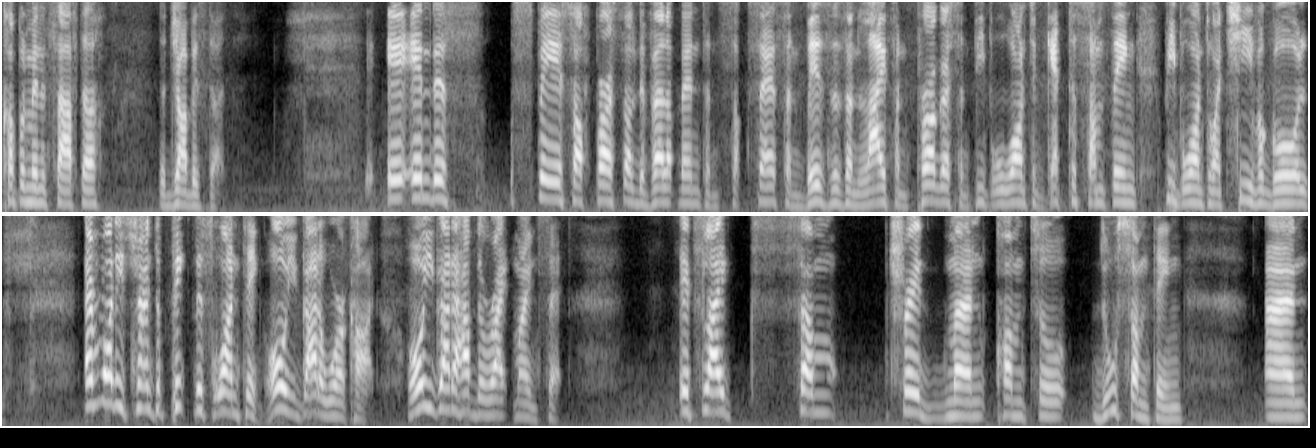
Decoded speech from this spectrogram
Couple minutes after, the job is done. In this space of personal development and success and business and life and progress and people want to get to something, people want to achieve a goal. Everybody's trying to pick this one thing. Oh, you got to work hard. Oh, you got to have the right mindset. It's like some trade tradesman come to do something and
